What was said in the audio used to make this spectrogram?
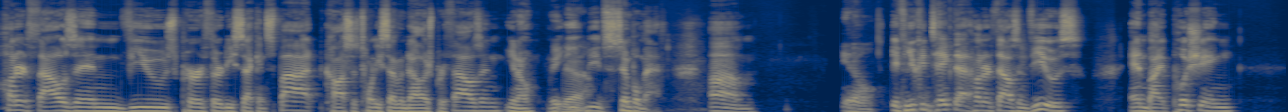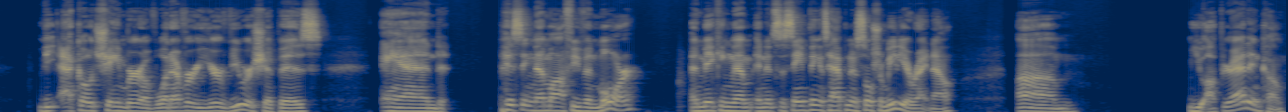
hundred thousand views per thirty second spot. Cost is twenty seven dollars per thousand. You know, it- Yeah. it's simple math. Um, You know if you can take that hundred thousand views and by pushing the echo chamber of whatever your viewership is and pissing them off even more and making them and it's the same thing that's happening in social media right now um you up your ad income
